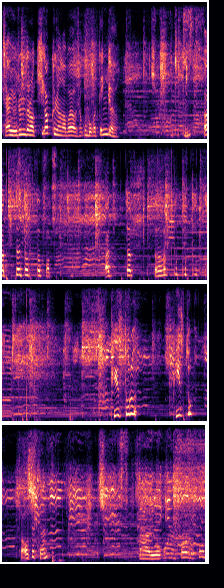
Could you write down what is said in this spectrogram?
제가 요즘 들어 키가 크려나 봐요. 자꾸 뭐가 땡겨요. 어쨌든 비스토르 비스토르 자 어쨌든 자 요거는 써주고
